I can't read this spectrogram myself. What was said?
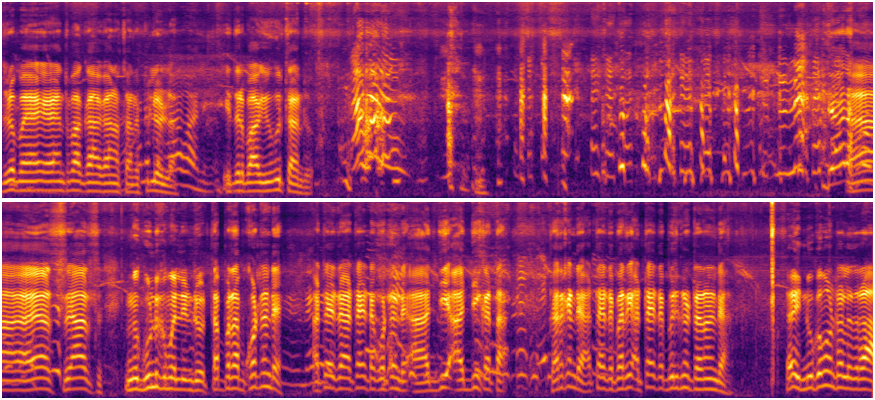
దూరం ఎంత బాగా కానొస్తాను పిల్లలు ఇద్దరు బాగా ఎగురుతాండ్రు. ఇంకా గుండుకు మళ్ళీ తప్ప తప్ప కొట్టండి. అట్ట ఇట్ట అట్ట ఇట్ట కొట్టండి. అద్ది అద్ది కట్ట. పెరగండి అట్ట ఇట్ట పెరిగి అట్ట ఇట్ట పెరిగినట్టానండి. ఏయ్ నువ్వు గమ్మంటలేదురా.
